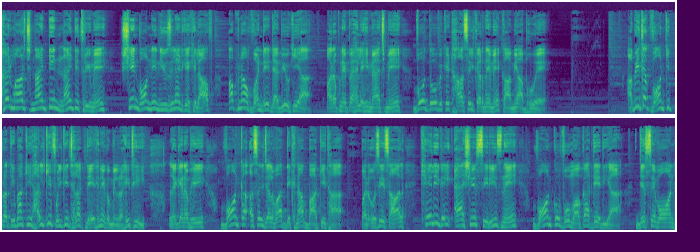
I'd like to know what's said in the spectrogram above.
फिर मार्च 1993 में शेन वॉन ने न्यूजीलैंड के खिलाफ अपना वनडे डेब्यू किया और अपने पहले ही मैच में वो दो विकेट हासिल करने में कामयाब हुए। अभी तक वॉन की प्रतिभा की हल्की फुल्की झलक देखने को मिल रही थी, लेकिन अभी वॉन का असल जलवा दिखना बाकी था। पर उसी साल खेली गई एशेज सीरीज़ ने वॉन को वो मौका दे दिया, जिससे वॉन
